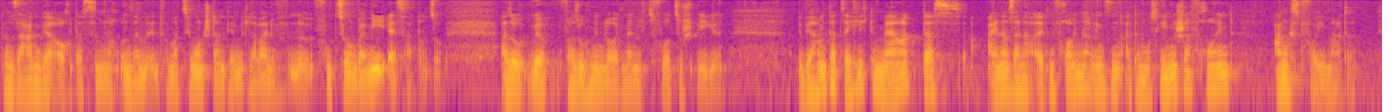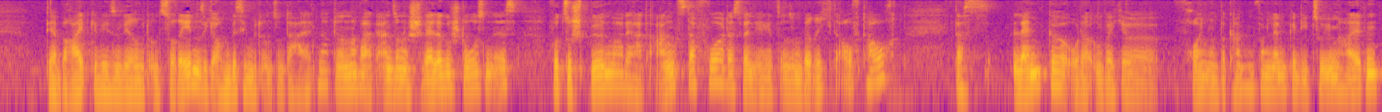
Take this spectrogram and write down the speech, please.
dann sagen wir auch, dass nach unserem Informationsstand der mittlerweile eine Funktion beim IS hat und so. Also wir versuchen den Leuten da nichts vorzuspiegeln. Wir haben tatsächlich gemerkt, dass einer seiner alten Freunde, allerdings ein alter muslimischer Freund, Angst vor ihm hatte der bereit gewesen wäre, mit uns zu reden, sich auch ein bisschen mit uns unterhalten hat und dann aber an so eine Schwelle gestoßen ist, wo zu spüren war, der hat Angst davor, dass wenn er jetzt in so einem Bericht auftaucht, dass Lemke oder irgendwelche Freunde und Bekannten von Lemke, die zu ihm halten,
